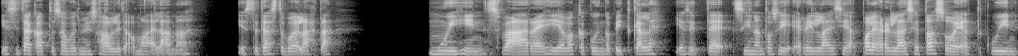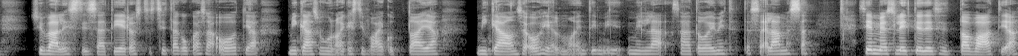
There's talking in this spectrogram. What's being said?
ja sitä kautta sä voit myös hallita omaa elämää. Ja sitten tästä voi lähteä muihin sfääreihin ja vaikka kuinka pitkälle. Ja sitten siinä on tosi erilaisia, paljon erilaisia tasoja, että kuin syvällisesti sä tiedostat sitä, kuka sä oot ja mikä suhun oikeasti vaikuttaa ja mikä on se ohjelmointi, millä sä toimit tässä elämässä. Siihen myös liittyy tietysti tavat ja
